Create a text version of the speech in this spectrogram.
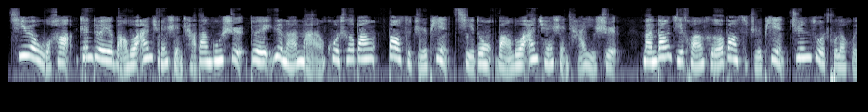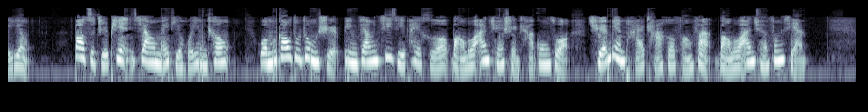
七月五号，针对网络安全审查办公室对月满满、货车帮、Boss 直聘启动网络安全审查一事，满帮集团和 Boss 直聘均作出了回应。Boss 直聘向媒体回应称，我们高度重视，并将积极配合网络安全审查工作，全面排查和防范网络安全风险。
